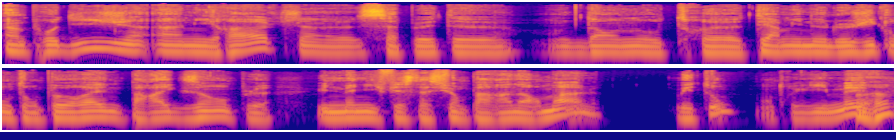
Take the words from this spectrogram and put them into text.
Un prodige, un miracle, ça peut être, dans notre terminologie contemporaine, par exemple, une manifestation paranormale, mettons, entre guillemets, Uh-huh.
